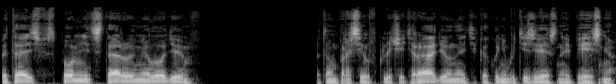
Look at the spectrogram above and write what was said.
пытаясь вспомнить старую мелодию, потом просил включить радио, найти какую-нибудь известную песню.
